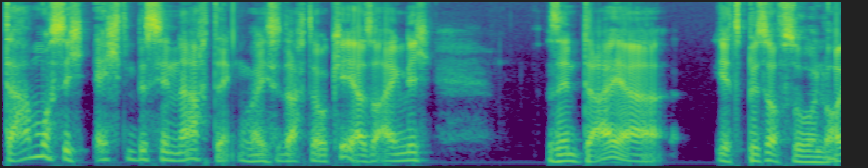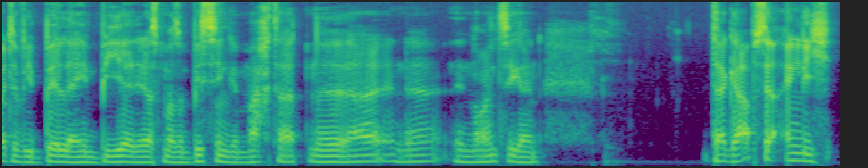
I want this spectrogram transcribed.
da muss ich echt ein bisschen nachdenken, weil ich so dachte, okay, also eigentlich sind da ja jetzt bis auf so Leute wie Bill Lane Beer, der das mal so ein bisschen gemacht hat ne, in, der, in den 90ern, da gab es ja eigentlich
